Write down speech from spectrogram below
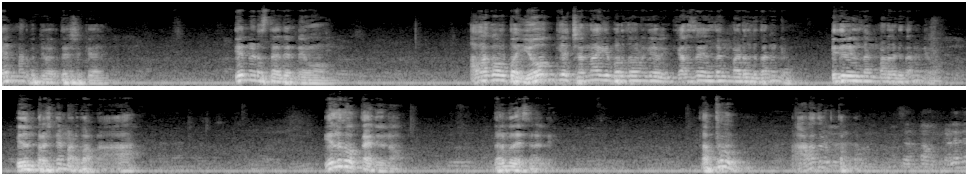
ಏನ್ ಮಾಡ್ಬೇಕು ಇವಾಗ ದೇಶಕ್ಕೆ? ಏನ್ ನಡೆಸ್ತಾ ಇದ್ದೀರಿ ನೀವು? ಅವಾಗ ಒಬ್ಬ ಯೋಗ್ಯ ಚೆನ್ನಾಗಿ ಬರೆದವನಿಗೆ ಕೆಲಸ ಇಲ್ದಂಗೆ ಮಾಡಿದ್ರೆ ತಾನೆ ನೀವು? ಡಿಗ್ರಿ ಇಲ್ದಂಗೆ ಮಾಡಿದ್ರೆ ತಾನೆ ನೀವು? ಇದನ್ನ ಪ್ರಶ್ನೆ ಮಾಡಬಾರ್ದ? ಎಲ್ಲಿಗೆ ಹೋಗ್ತಾ ಇದೀವಿ ನಾವು? ಧರ್ಮದ ಹೆಸರಲ್ಲಿ ತಪ್ಪು. ಬಹಳ ದೊಡ್ಡ ಕಳೆದ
